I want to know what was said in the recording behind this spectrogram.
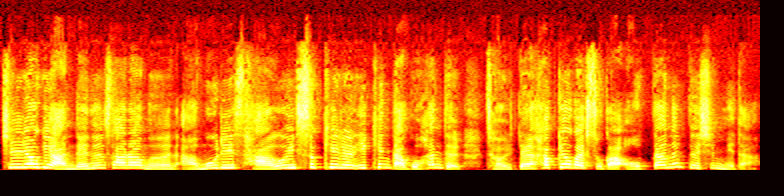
실력이 안 되는 사람은 아무리 사의 스킬을 익힌다고 한들 절대 합격할 수가 없다는 뜻입니다.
